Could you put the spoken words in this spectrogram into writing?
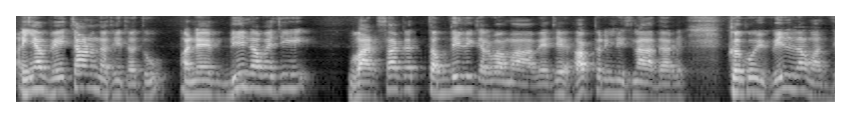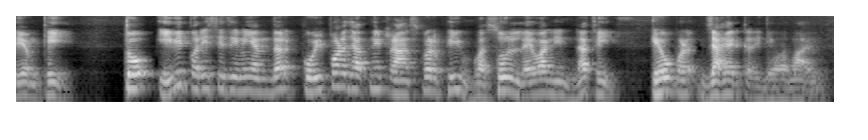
અહીંયા વેચાણ નથી થતું અને બિન અવેજી વારસાગત તબદીલી કરવામાં આવે છે, હક રિલીઝના આધારે, કે કોઈ વિલના માધ્યમથી, તો એવી પરિસ્થિતિની અંદર કોઈ પણ જાતની ટ્રાન્સફર ફી વસૂલ લેવાની નથી એવું પણ જાહેર કરી દેવામાં આવ્યું.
